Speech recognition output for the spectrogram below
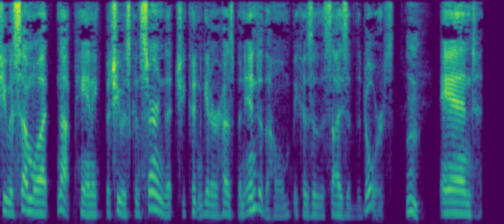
she was somewhat not panicked, but she was concerned that she couldn't get her husband into the home because of the size of the doors. Mm. And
